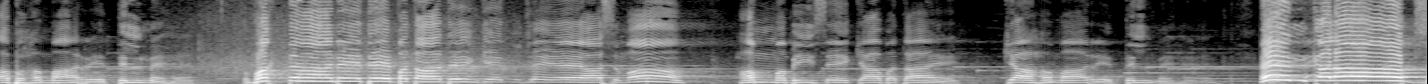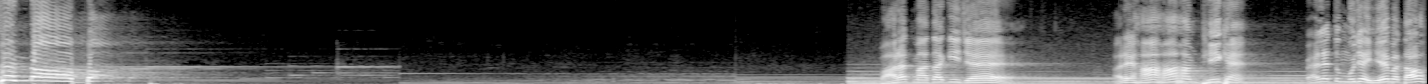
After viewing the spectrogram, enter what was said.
अब हमारे दिल में है। वक्त आने दे, बता देंगे तुझे, ए आसमां। हम अभी से क्या बताएँ, क्या हमारे दिल में है। इनकलाब जिंदाबाद। भारत माता की जय। अरे हाँ हाँ हम ठीक हैं। पहले तुम मुझे ये बताओ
